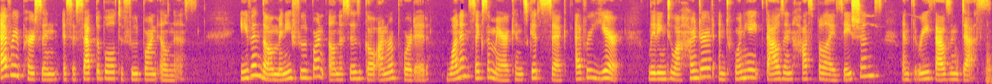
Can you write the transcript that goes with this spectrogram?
Every person is susceptible to foodborne illness. Even though many foodborne illnesses go unreported, one in six Americans get sick every year, leading to 128,000 hospitalizations and 3,000 deaths.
